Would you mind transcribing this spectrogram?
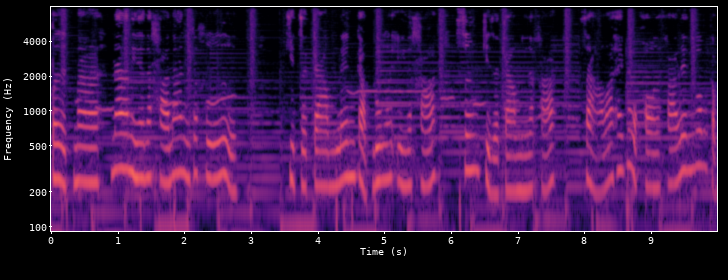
เปิดมาหน้านี้นะคะ หน้านี้ก็คือ กิจกรรมเล่นกับลูกนั่นเองนะคะ ซึ่งกิจกรรมนี้นะคะ สามารถให้ผู้ปกครองนะคะ เล่นร่วมกับ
